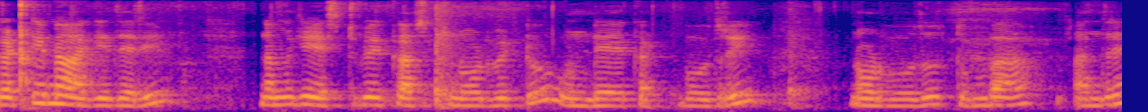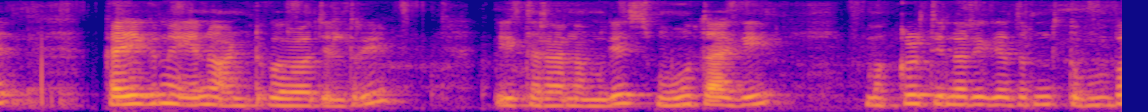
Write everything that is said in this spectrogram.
ಗಟ್ಟಿನೂ ಆಗಿದೆ ರೀ. ನಮಗೆ ಎಷ್ಟು ಬೇಕೋ ಅಷ್ಟು ನೋಡಿಬಿಟ್ಟು ಉಂಡೆ ಕಟ್ಬೋದು ರೀ. ನೋಡ್ಬೋದು ತುಂಬ. ಅಂದರೆ ಕೈಗೂ ಏನು ಅಂಟ್ಕೊಳ್ಳೋದಿಲ್ಲ ರೀ. ಈ ಥರ ನಮಗೆ ಸ್ಮೂತಾಗಿ ಮಕ್ಕಳು ತಿನ್ನೋರಿಗಾದ್ರೂ ತುಂಬ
